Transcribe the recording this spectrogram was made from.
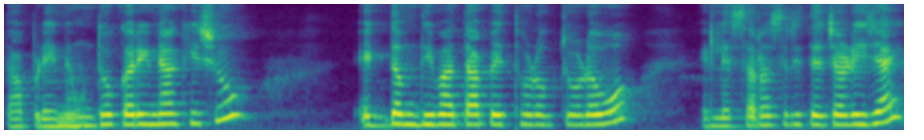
તો આપણે એને ઊંધો કરી નાખીશું. એકદમ ધીમા તાપે થોડોક ચોડવો એટલે સરસ રીતે ચડી જાય.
